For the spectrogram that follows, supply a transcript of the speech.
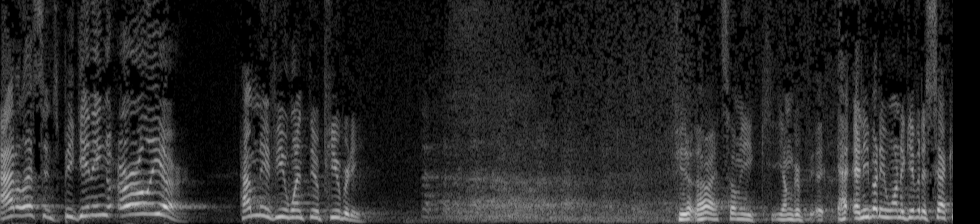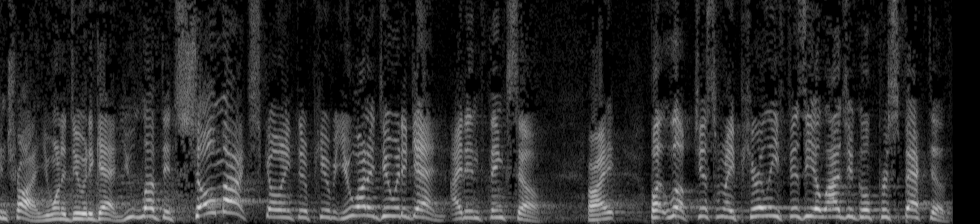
Adolescence beginning earlier. How many of you went through puberty? You, all right, some of you younger, uh, anybody want to give it a second try? You want to do it again? You loved it so much going through puberty. You want to do it again? I didn't think so. All right, but look, just from a purely physiological perspective,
